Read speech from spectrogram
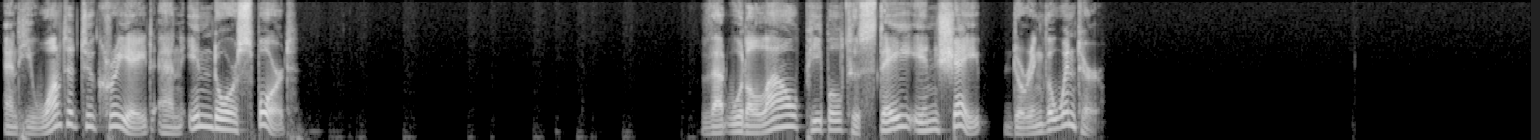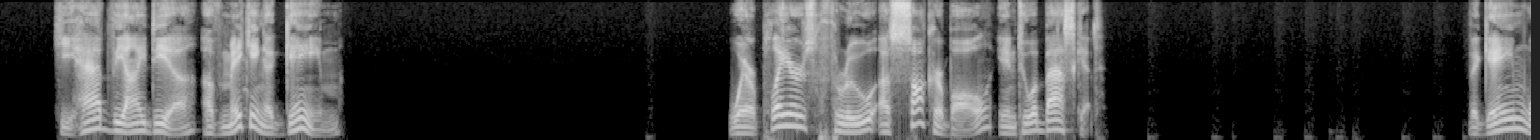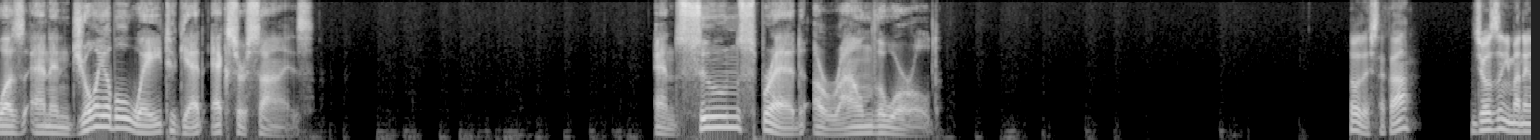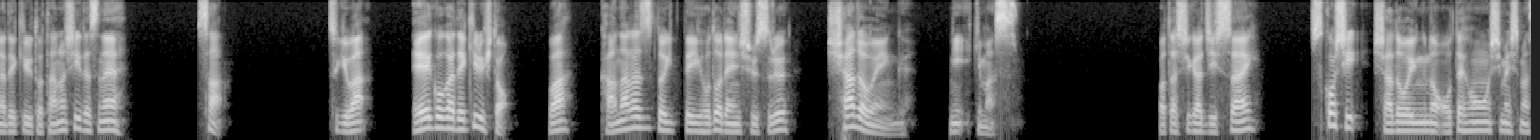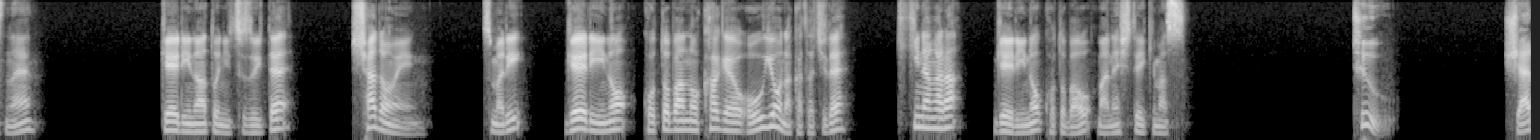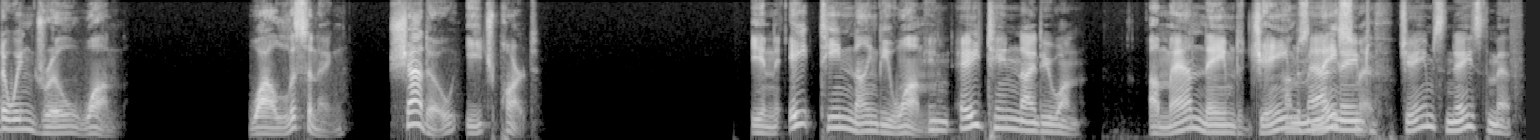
and he wanted to create an indoor sport that would allow people to stay in shape during the winter. He had the idea of making a game where players threw a soccer ball into a basket. The game was an enjoyable way to get exercise. And soon spread around the world. どうでしたか？上手に真似ができると楽しいですね。さあ、次は英語ができる人は必ずと言っていいほど練習する shadowing に行きます。私が実際少しシャドーイングのお手本を示しますね。ゲイリーの後に続いて shadowing つまりゲイリーの言葉の影を追うような形で聞きながらゲイリーの言葉を真似していきます。2. Shadowing Drill 1. While listening, shadow each part. In 1891, In 1891, a man named a James man named Naismith James Naismith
